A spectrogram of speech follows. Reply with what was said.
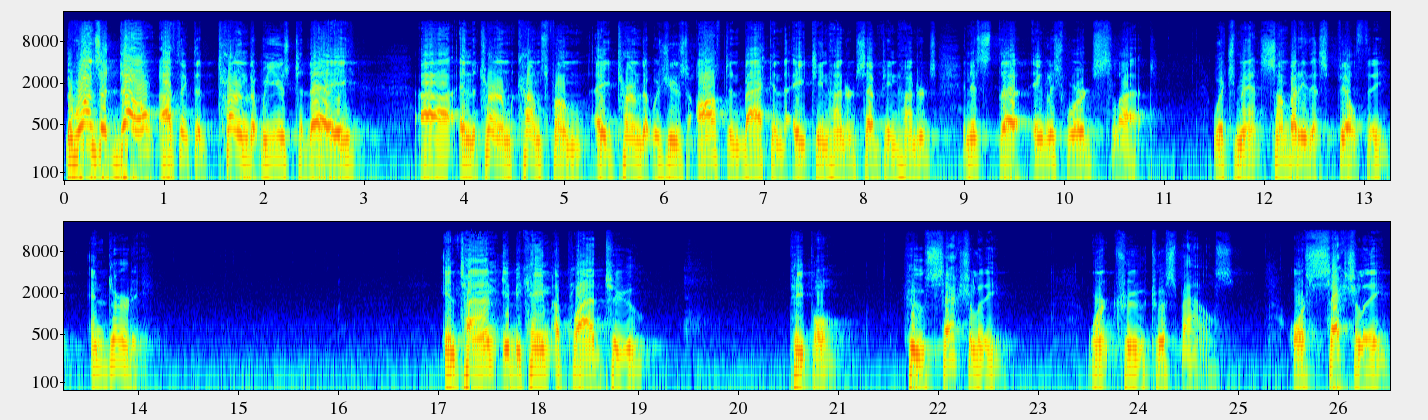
The ones that don't, I think the term that we use today uh, and the term comes from a term that was used often back in the 1800s, 1700s, and it's the English word slut, which meant somebody that's filthy and dirty. In time, it became applied to people who sexually weren't true to a spouse or sexually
